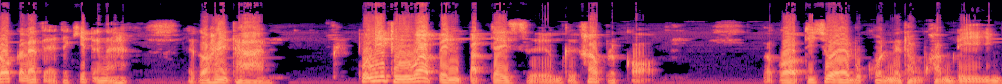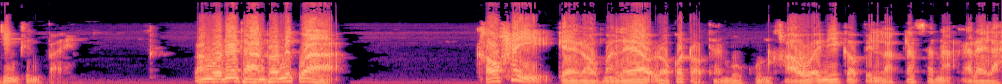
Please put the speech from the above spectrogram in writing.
รกก็แล้วแต่จะคิดนะฮะแล้วก็ให้ทาน พวกนี้ถือว่าเป็นปัจจัยเสริมคือเข้าประกอบ ประกอบที่ช่วยให้บุคคลในทำความดียิ่งยิ่งขึ้นไป บางคนให้ทานเพราะนึกว่าเขาให้แก่เรามาแล้ว เราก็ตอบแทนบุญคุณเขา อันนี้ก็เป็นลักษณะอะไรล่ะ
